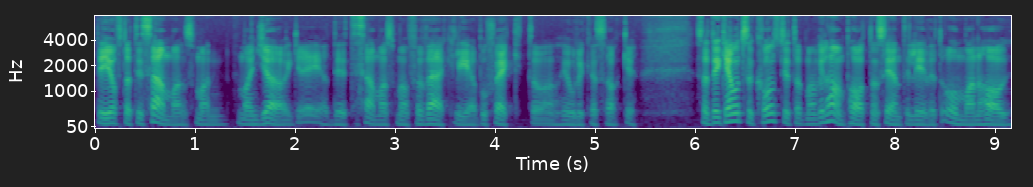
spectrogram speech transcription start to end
det är ofta tillsammans man, man gör grejer, det är tillsammans man förverkligar projekt och olika saker. Så det är kanske inte så konstigt att man vill ha en partner sent i livet om man har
